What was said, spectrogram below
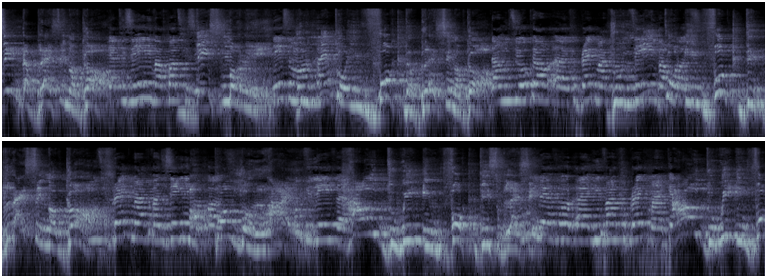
seen the blessing of Je God. hebt de zegening van God gezien. This morning, Deze you morgen- need to invoke the blessing of God. Dan moet u ook wel eh, gebruik maken You van de need van to God. U invoke the blessing of moet God gebruik maken van de van God upon your op uw life. leven. How do we invoke this blessing? wij voor, eh, hiervan gebruik maken? How do we invoke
